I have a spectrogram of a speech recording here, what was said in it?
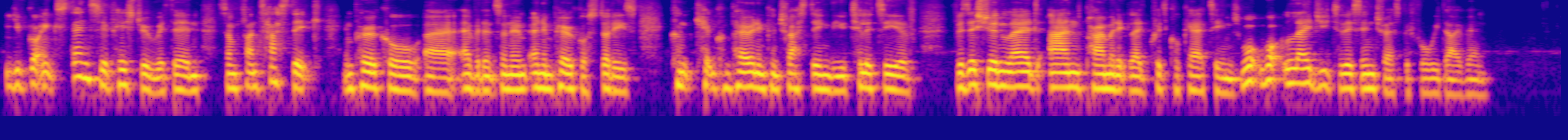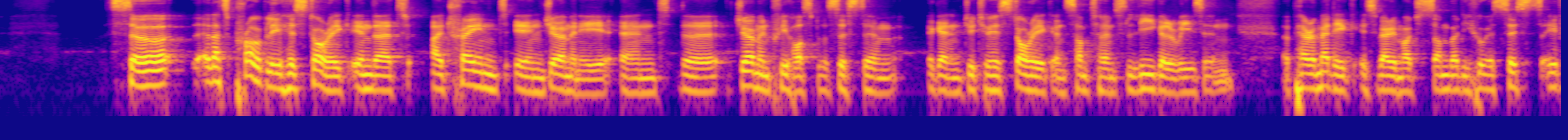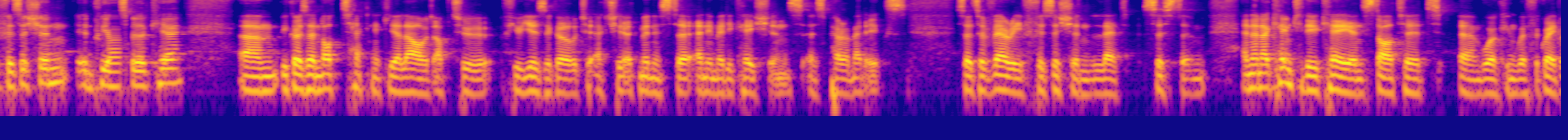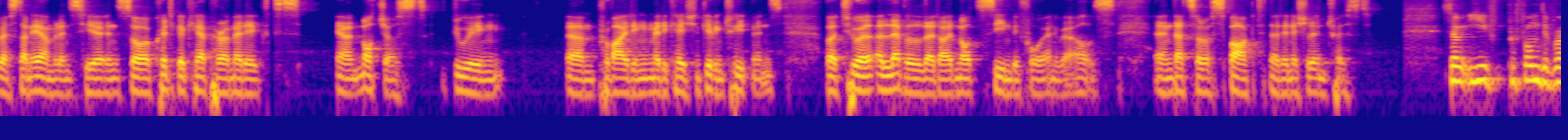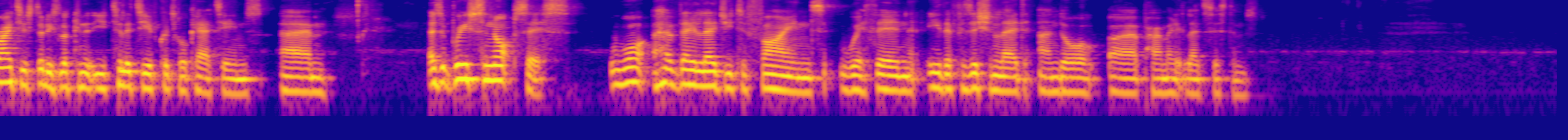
You've got extensive history within some fantastic empirical uh, evidence and, and, empirical studies con- comparing and contrasting the utility of physician led and paramedic led critical care teams. What, what led you to this interest before we dive in? So that's probably historic in that I trained in Germany and the German pre hospital system, again, due to historic and sometimes legal reason, a paramedic is very much somebody who assists a physician in pre-hospital care um, because they're not technically allowed up to a few years ago to actually administer any medications as paramedics. So it's a very physician-led system. And then I came to the UK and started um, working with the Great Western Air Ambulance here and saw critical care paramedics uh, not just doing um, providing medication, giving treatments, but to a, a level that I'd not seen before anywhere else. And that sort of sparked that initial interest. So you've performed a variety of studies looking at the utility of critical care teams. Um, as a brief synopsis, what have they led you to find within either physician-led and or uh, paramedic-led systems?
